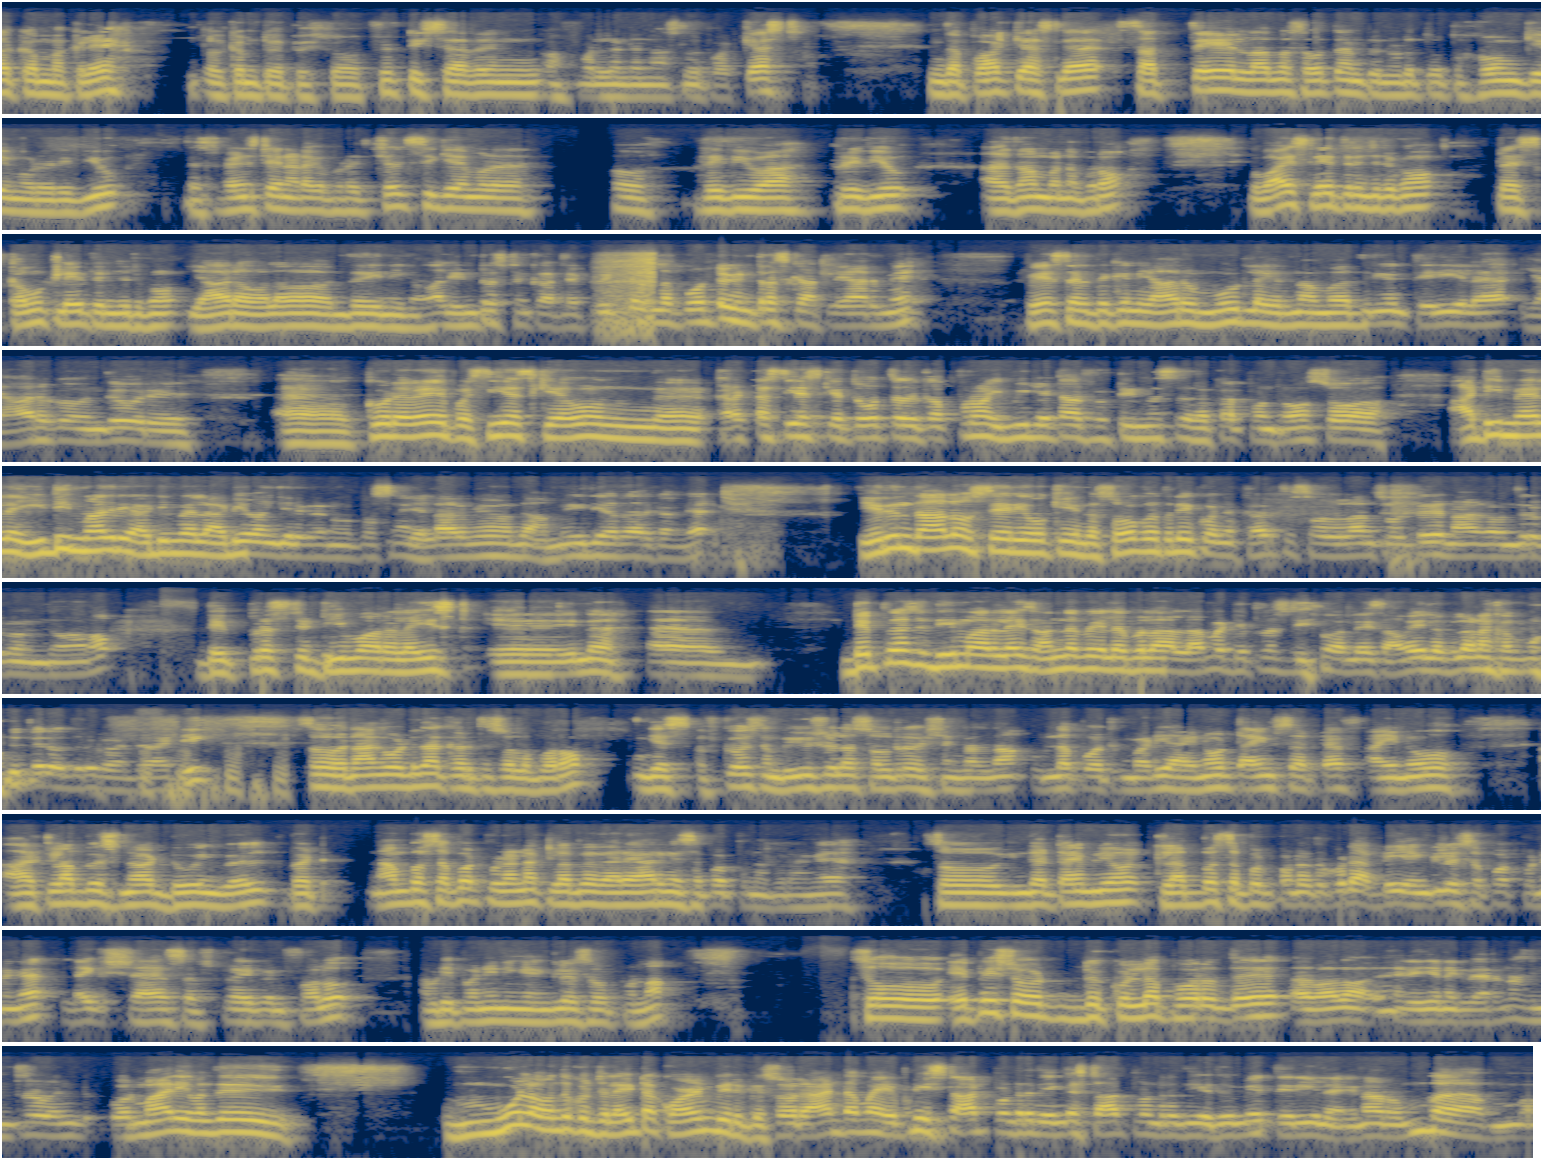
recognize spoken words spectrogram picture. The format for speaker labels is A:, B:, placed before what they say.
A: வணக்கம் மக்களே. Welcome to episode fifty seven of London national podcast இந்த பாட்காஸ்ட்ல சத்தே இல்லாம சவுத் ஆம்டனோட தோத்த ஹோம் கேமோட ரிவ்யூ வென்ஸ்டே நடக்கப்படுற செல்சி கேமோட ஓ ரிவ்யூவா ப்ரிவ்யூ அதுதான் பண்ண போறோம். வாய்ஸ்லேயே தெரிஞ்சிருக்கோம் ப்ளஸ் கவுண்ட்லேயே தெரிஞ்சிருக்கோம். யாரும் அவ்வளவா வந்து இன்னைக்கு ஆள் இன்ட்ரெஸ்ட் காட்டல ட்விட்டர்ல போட்டு இன்ட்ரெஸ்ட் காட்டல யாருமே பேசுறதுக்குன்னு யாரும் மூட்ல இருந்த மாதிரியும் தெரியல. யாருக்கும் வந்து ஒரு கூடவே இப்போ சிஎஸ்கேவும் கரெக்டா சிஎஸ்கே தோத்ததுக்கு அப்புறம் இமீடியட்டா ஃபிஃப்டீன் மினிட்ஸ் ரெக்கார்ட் பண்றோம். ஸோ அடி மேல இடி மாதிரி அடி மேல அடி வாங்கியிருக்கிற நம்ம பசங்க எல்லாருமே வந்து அமைதியா தான் இருக்காங்க. இருந்தாலும் சரி ஓகே இந்த சோகத்துலேயும் கொஞ்சம் கருத்து சொல்லலாம்னு சொல்லிட்டு நாங்க வந்திருக்கோம் இந்த வாரம். டிப்ரெஸ்ட் டிமாரலைஸ்ட் என்ன டிப்ரெஸ்ட் டிமாரலைஸ் அன்அவைலபிளா இல்லாம டிப்ரெஸ் டிமாரலைஸ் அவைலபிளா நாங்க மூணு பேர் வந்திருக்கோம் இந்த வாட்டி. ஸோ நாங்க ஒன்று தான் கருத்து சொல்ல போறோம். எஸ் அஃப்கோர்ஸ் நம்ம யூஸ்வலா சொல்ற விஷயங்கள் தான். உள்ள போறதுக்கு முன்னாடி I know times are tough I know our club is not doing well but நம்ம சப்போர்ட் பண்ணனா கிளப் வேற யாருங்க சப்போர்ட் பண்ண போறாங்க? ஸோ இந்த டைம்லயும் கிளப்பை சப்போர்ட் பண்றது கூட அப்படியே எங்களையும் சப்போர்ட் பண்ணுங்க. Like share subscribe and follow அப்படி பண்ணி நீங்க எங்களையும் சப்போர்ட் பண்ணலாம். ஸோ எபிசோடுக்குள்ள போறது அதாவது எனக்கு வேற என்ன இன்ட்ரோ ஒரு மாதிரி வந்து மூளை வந்து கொஞ்சம் லைட்டா குழம்பி இருக்கு. ஸோ ரேண்டமா எப்படி ஸ்டார்ட் பண்றது எங்க ஸ்டார்ட் பண்றது எதுவுமே தெரியல. ஏன்னா ரொம்ப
